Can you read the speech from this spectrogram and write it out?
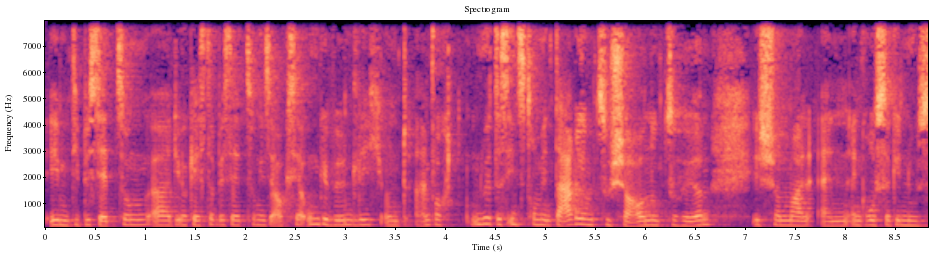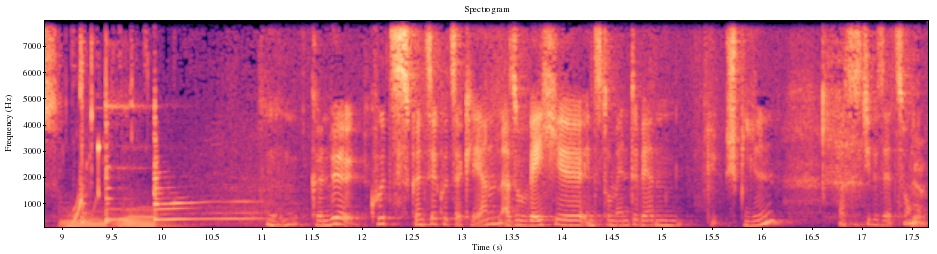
eben die Besetzung, äh, die Orchesterbesetzung ist ja auch sehr ungewöhnlich und einfach nur das Instrumentarium zu schauen und zu hören, ist schon mal ein, ein großer Genuss. Mhm. Können wir kurz, können Sie ja kurz erklären, also welche Instrumente werden spielen? Was ist die Besetzung? Ja,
